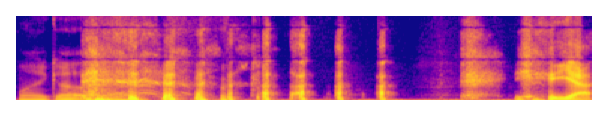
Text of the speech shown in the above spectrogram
Like, oh, yeah,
